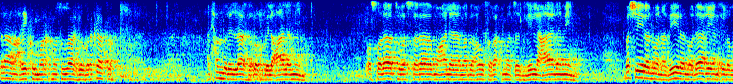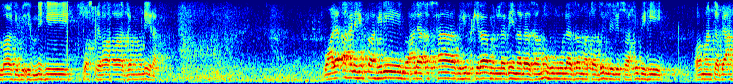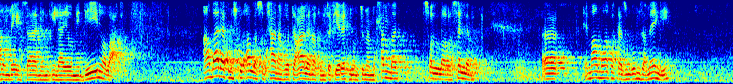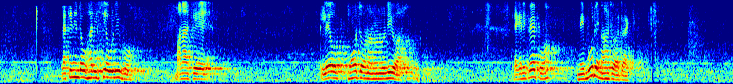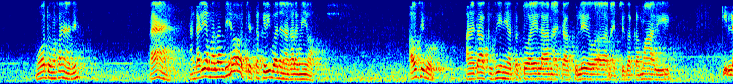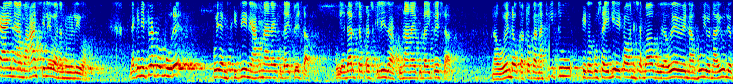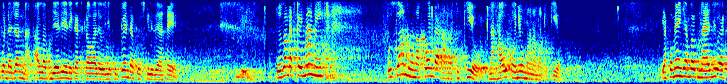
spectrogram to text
السلام عليكم ورحمة الله وبركاته. الحمد لله رب العالمين. والصلاة والسلام على مبعوث رحمة للعالمين. بشيرا ونذيرا وداعيا إلى الله بإذنه وسراجا منيرا. وعلى أهله الطاهرين وعلى أصحابه الكرام الذين لازموه ملازمة ظل لصاحبه ومن تبعهم بإحسان إلى يوم الدين وبعد baada ya kumshukuru Allah subhanahu wa ta'ala na kumtakia rehema mtume Muhammad sallallahu alaihi wasallam uh, imamu hapa kazungumza mengi lakini ndio uhalisia ulivyo manake leo moto unanunuliwa lakini pepo ni bure na watu wataki moto unafanyaje? Eh angalia madhambi yote takriban anagharamiwa au sivyo? Anataka kuzini atatoa hela anataka kulewa anacheza kamari. Kila aina ya maasi leo ananunuliwa lakini pepo bure kuja msikitini hamna anayekudai pesa. Kuja darasa ukasikiliza kuna anayekudai pesa na uenda ukatoka na kitu kikakusaidia ikawa ni sababu ya wewe na huyo na yule kwenda janna Allah tujalie ni katika wale wenye kupenda kusikiliza kheri Tuzanga katika imani Uislamu unakwenda na matukio na hauko nyuma na matukio. Yako mengi ambayo tunayajua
